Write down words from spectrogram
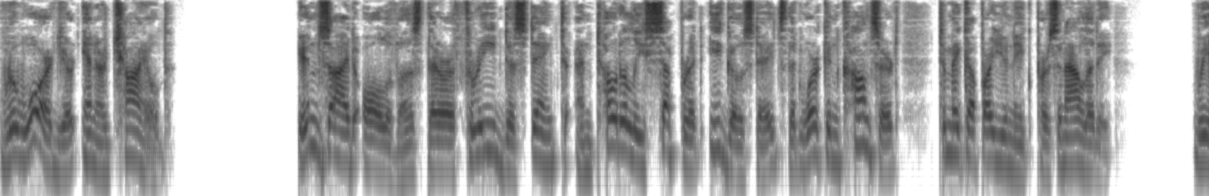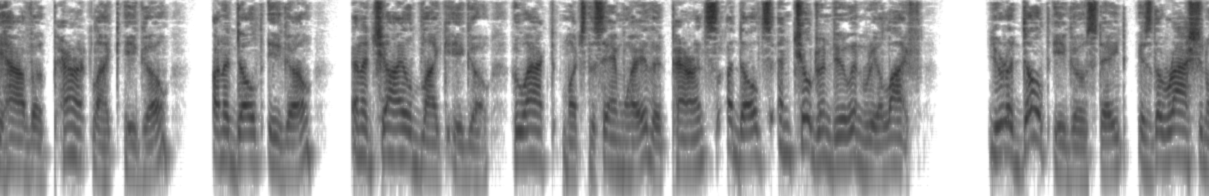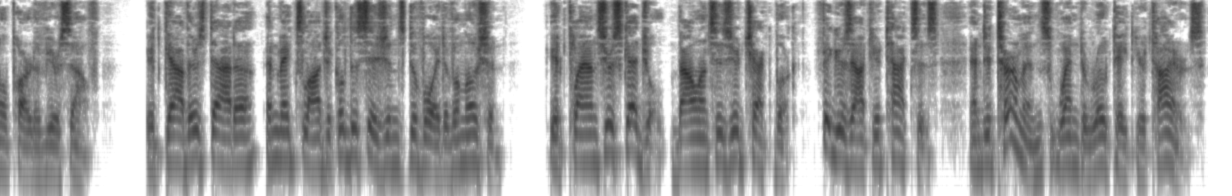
Reward your inner child. Inside all of us there are three distinct and totally separate ego states that work in concert to make up our unique personality. We have a parent-like ego, an adult ego, and a child-like ego, who act much the same way that parents, adults, and children do in real life. Your adult ego state is the rational part of yourself. It gathers data and makes logical decisions devoid of emotion. It plans your schedule, balances your checkbook, figures out your taxes, and determines when to rotate your tires.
